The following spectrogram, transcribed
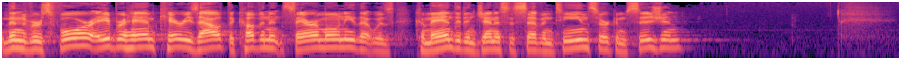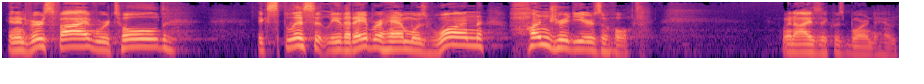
And then in verse 4, Abraham carries out the covenant ceremony that was commanded in Genesis 17, circumcision. And in verse 5, we're told explicitly that Abraham was 100 years old when Isaac was born to him.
